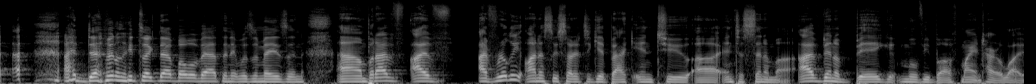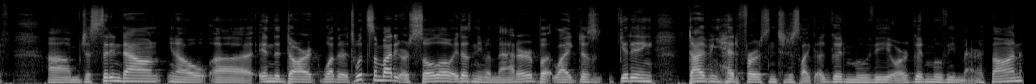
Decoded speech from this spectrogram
I definitely took that bubble bath and it was amazing. Um, but I've I've I've really honestly started to get back into uh, into cinema. I've been a big movie buff my entire life. Um, just sitting down, you know, uh, in the dark, whether it's with somebody or solo, it doesn't even matter. But like just getting diving headfirst into just like a good movie or a good movie marathon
